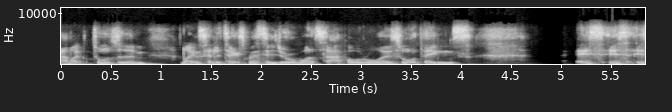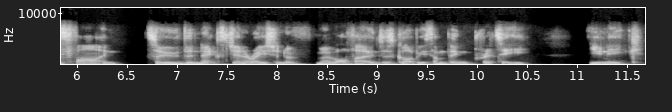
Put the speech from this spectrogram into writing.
and I can talk to them, and I can send a text message or a WhatsApp or all those sort of things it's it's it's fine. So the next generation of mobile phones has got to be something pretty unique.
